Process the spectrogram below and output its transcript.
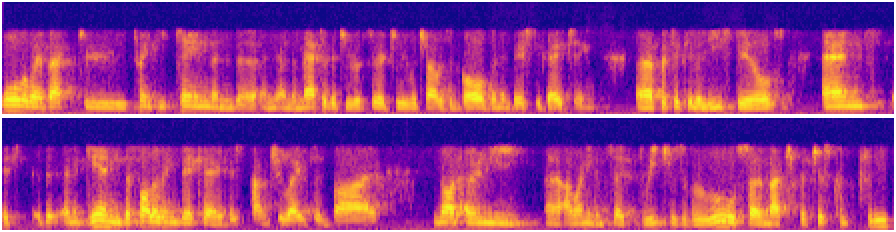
all the way back to 2010, and uh, and, and the matter that you referred to, which I was involved in investigating, uh, particular lease deals, and it's and again, the following decade is punctuated by not only, uh, I won't even say breaches of a rule so much, but just complete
